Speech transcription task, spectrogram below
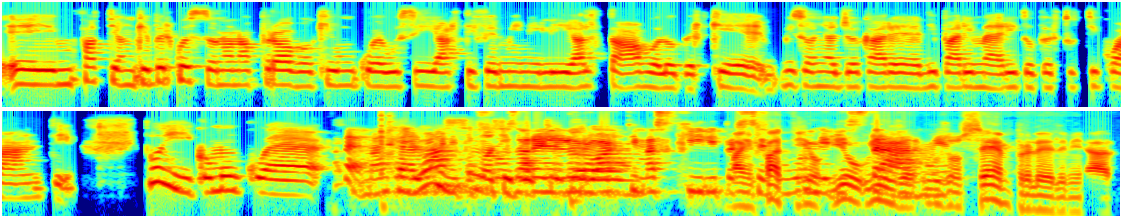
E infatti anche per questo non approvo chiunque usi arti femminili al tavolo perché bisogna giocare di pari merito per tutti quanti. Poi comunque Vabbè, ma anche gli uomini possono usare le loro arti maschili per ma infatti io, io, io uso, uso, sempre le, le mie arti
